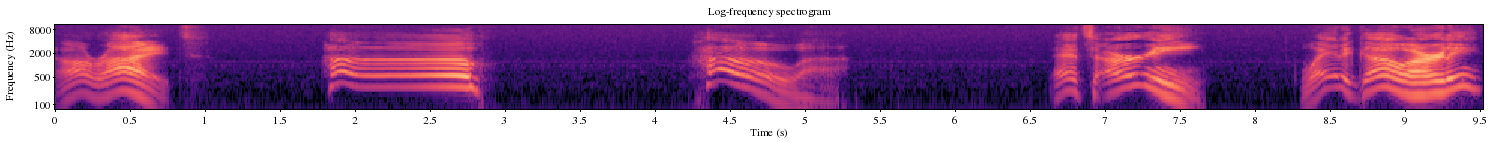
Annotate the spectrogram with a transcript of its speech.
All right. Ho! Ho! That's Ernie. Way to go, Ernie.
